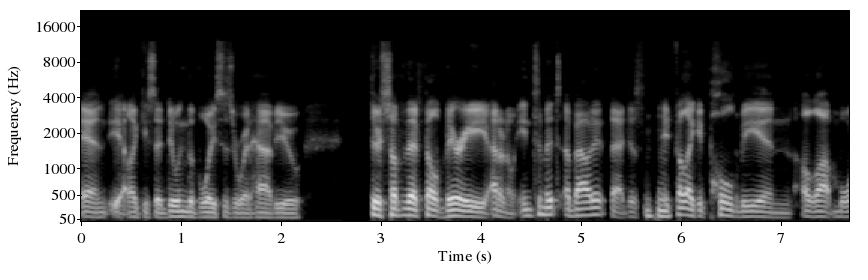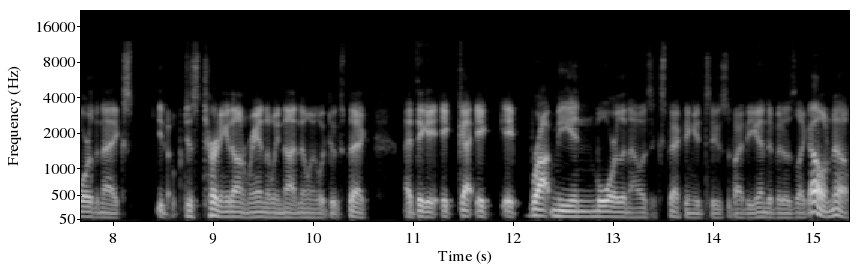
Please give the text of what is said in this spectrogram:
and yeah, like you said, doing the voices or what have you. There's something that felt very, I don't know, intimate about it. That just Mhm. it felt like it pulled me in a lot more than I, ex- you know, just turning it on randomly, not knowing what to expect. I think it, it got it it brought me in more than I was expecting it to. So by the end of it, I was like, oh no.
